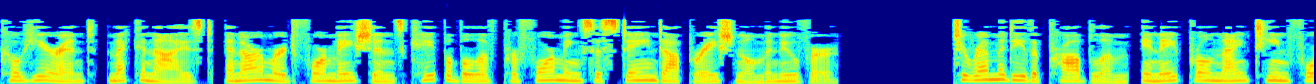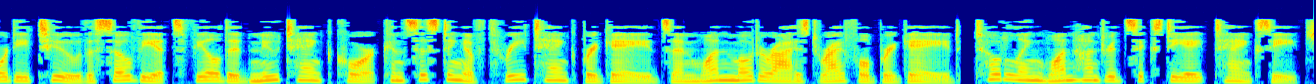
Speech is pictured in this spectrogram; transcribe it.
coherent, mechanized, and armored formations capable of performing sustained operational maneuver. To remedy the problem, in April 1942 the Soviets fielded new tank corps consisting of three tank brigades and one motorized rifle brigade, totaling 168 tanks each.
